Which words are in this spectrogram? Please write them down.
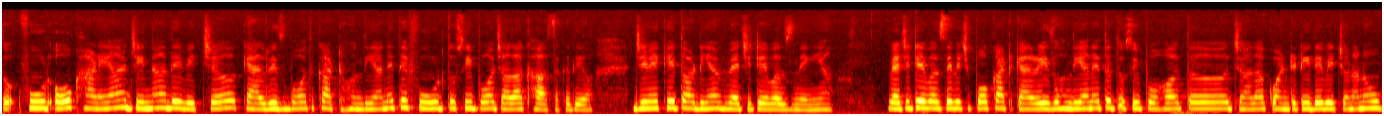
ਸੋ ਫੂਡ ਉਹ ਖਾਣੇ ਆ ਜਿਨ੍ਹਾਂ ਦੇ ਵਿੱਚ ਕੈਲਰੀਜ਼ ਬਹੁਤ ਘੱਟ ਹੁੰਦੀਆਂ ਨੇ ਤੇ ਫੂਡ ਤੁਸੀਂ ਬਹੁਤ ਜ਼ਿਆਦਾ ਖਾ ਸਕਦੇ ਹੋ। ਜਿਵੇਂ ਕਿ ਤੁਹਾਡੀਆਂ ਵੈਜੀਟੇਬਲਸ ਨੇਗੀਆਂ। ਵੈਜੀਟੇਬਲਸ ਦੇ ਵਿੱਚ ਬਹੁਤ ਘੱਟ ਕੈਲਰੀਜ਼ ਹੁੰਦੀਆਂ ਨੇ ਤੇ ਤੁਸੀਂ ਬਹੁਤ ਜ਼ਿਆਦਾ ਕੁਆਂਟੀਟੀ ਦੇ ਵਿੱਚ ਉਹਨਾਂ ਨੂੰ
